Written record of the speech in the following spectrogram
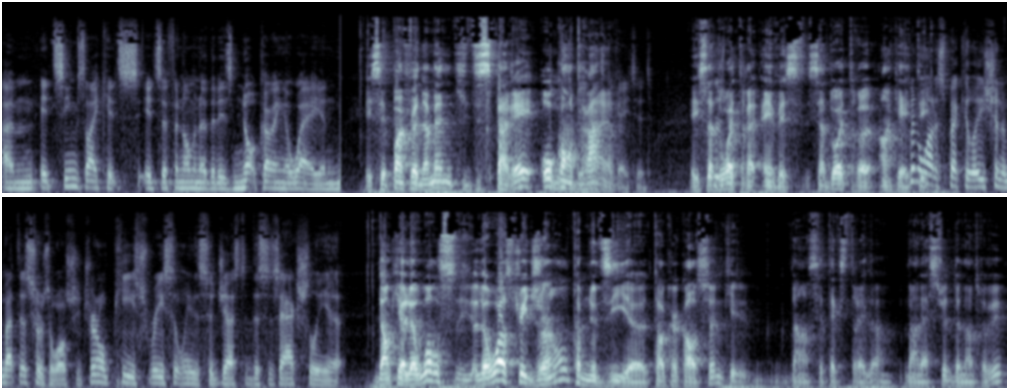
Um, it seems like it's it's a phenomenon that is not going away and Et c'est pas un phénomène qui disparaît, au contraire. Et ça doit être investi, ça doit être There's enquêté. been a lot of speculation about this. There was a Wall Street Journal piece recently that suggested this is actually a Donc, il y a le Wall, le Wall Street Journal, comme nous dit euh, Tucker Carlson, qui est dans cet extrait-là, dans la suite de l'entrevue,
